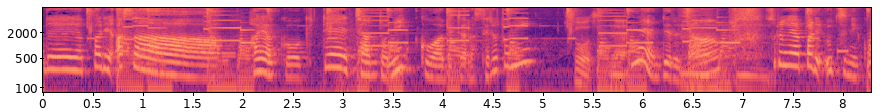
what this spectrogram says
う。でやっぱり朝早く起きてちゃんと日光浴びたらセロトニそうですね。ンね出るじゃん、それがやっぱりうつに効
